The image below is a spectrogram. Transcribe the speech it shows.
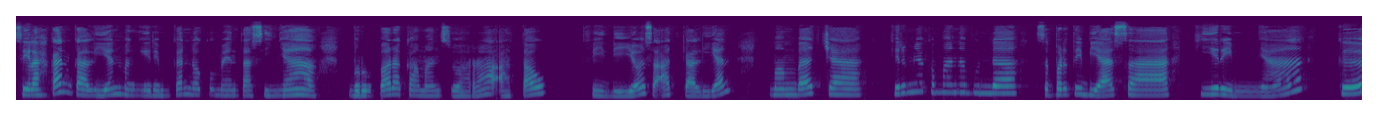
silahkan kalian mengirimkan dokumentasinya berupa rekaman suara atau video saat kalian membaca Kirimnya ke mana bunda? Seperti biasa, kirimnya ke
